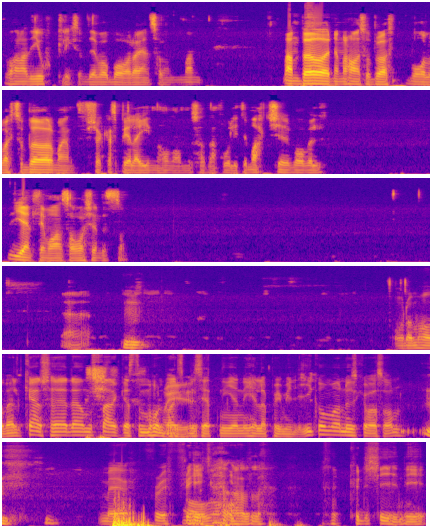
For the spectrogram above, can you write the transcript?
Vad han hade gjort liksom. Det var bara en sån man man bör, när man har en så bra målvakt så bör man försöka spela in honom så att han får lite matcher. Det var väl egentligen vad han sa kändes som. Eh, mm. Och de har väl kanske den starkaste målvaktsbesättningen i hela Premier League om man nu ska vara sån. Med Friedal, Kudicini,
